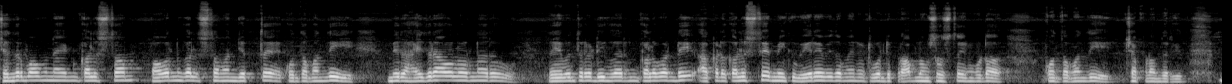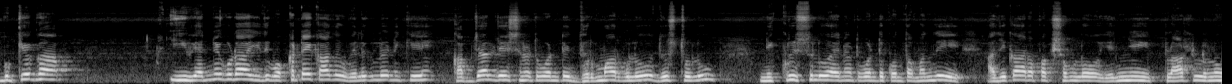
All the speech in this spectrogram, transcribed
చంద్రబాబు నాయుడుని కలుస్తాం పవన్ కలుస్తామని చెప్తే కొంతమంది మీరు హైదరాబాద్లో ఉన్నారు రేవంత్ రెడ్డి గారిని కలవండి అక్కడ కలిస్తే మీకు వేరే విధమైనటువంటి ప్రాబ్లమ్స్ వస్తాయని కూడా కొంతమంది చెప్పడం జరిగింది. ముఖ్యంగా ఇవన్నీ కూడా ఇది ఒక్కటే కాదు వెలుగులోనికి కబ్జాలు చేసినటువంటి దుర్మార్గులు దుష్టులు నికృష్టులు అయినటువంటి కొంతమంది అధికార పక్షంలో ఎన్ని ప్లాట్లను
